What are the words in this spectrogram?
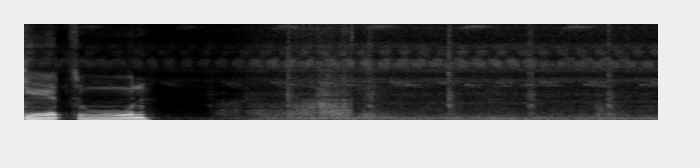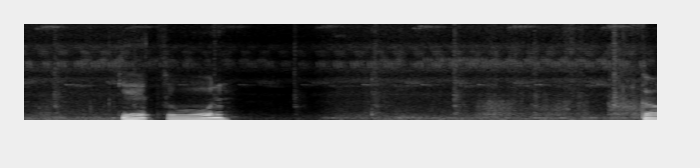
เจ็ดศูนย์เจ็ดศูนย์เก้า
